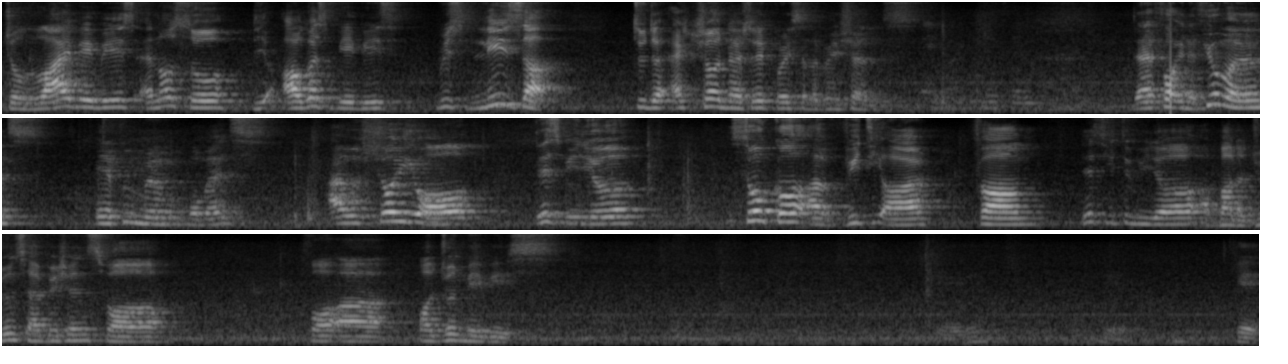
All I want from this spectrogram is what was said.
July babies, and also the August babies, which leads up to the actual National Parade celebrations. Therefore, in a few moments, in a few moments, I will show you all this video, so-called a VTR from this YouTube video about the June celebrations for for uh for June babies. Okay. Okay.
